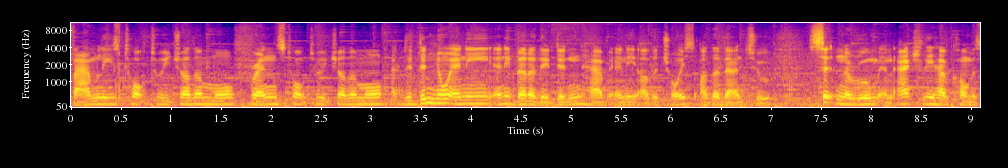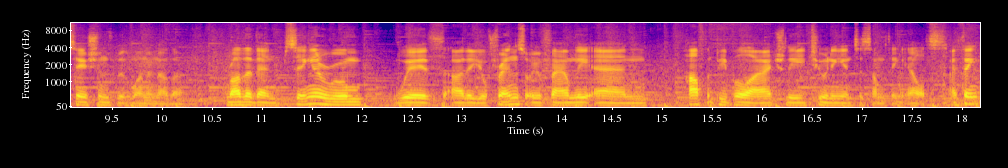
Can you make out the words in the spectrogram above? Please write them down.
families talk to each other more, friends talk to each other more. They didn't know any, any better. They didn't have any other choice other than to sit in a room and actually have conversations with one another, rather than sitting in a room with either your friends or your family and half the people are actually tuning into something else. I think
